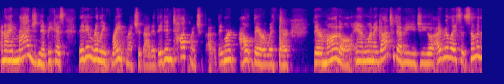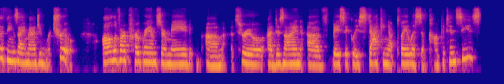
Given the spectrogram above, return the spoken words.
and i imagined it because they didn't really write much about it. They didn't talk much about it. They weren't out there with their their model. And when i got to wgu i realized that some of the things i imagined were true. All of our programs are made um, through a design of basically stacking up playlists of competencies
